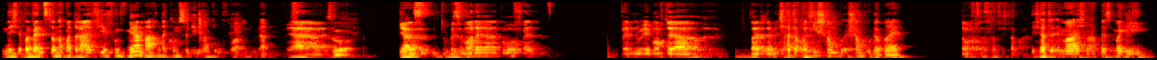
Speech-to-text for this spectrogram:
nicht. Aber wenn es dann nochmal drei, vier, fünf mehr machen, dann kommst du dir immer doof vor, wenn du dann ja, ja, ja. so. Ja, es, du bist immer der doof, wenn, wenn du eben auf der Seite der Ich hatte auch nie Shampoo, Shampoo dabei. Doch, das hatte ich dabei. Ich hatte immer, ich habe mir das immer geliehen.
